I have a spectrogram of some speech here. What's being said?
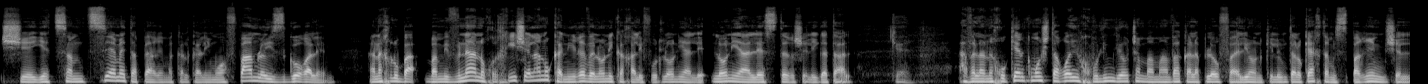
שיצמצם את הפערים הכלכליים, הוא אף פעם לא יסגור עליהם. אנחנו ב... במבנה הנוכחי שלנו כנראה ולא ניקח אליפות, לא נהיה, לא נהיה הלסטר של ליגת העל. כן. אבל אנחנו כן, כמו שאתה רואה, יכולים להיות שם במאבק על הפלייאוף העליון. כאילו אם אתה לוקח את המספרים של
